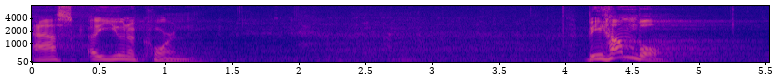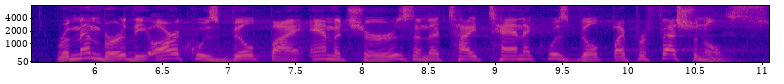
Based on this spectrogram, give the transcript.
ask a unicorn. Be humble. Remember, the ark was built by amateurs and the Titanic was built by professionals.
